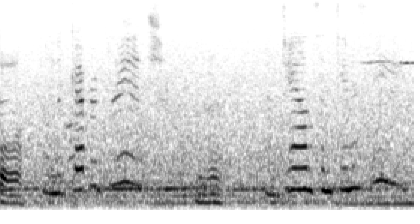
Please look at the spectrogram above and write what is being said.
On the covered bridge Yeah. in Townsend, Tennessee.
